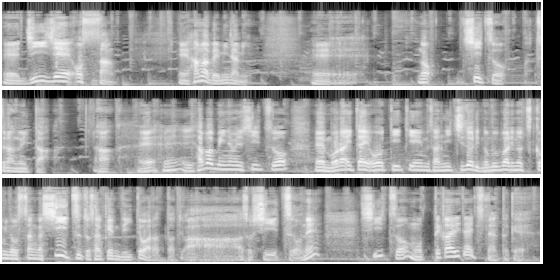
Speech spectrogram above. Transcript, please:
えー GJ おっさん、えー浜辺美波、えーのシーツを貫いた。あ、え、え、浜辺美波のシーツを、えーもらいたい OTTM さんに千鳥のぶばりのツッコミでおっさんがシーツと叫んでいて笑ったという。あー、そう、シーツをね。シーツを持って帰りたいって言ったんやったっけ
